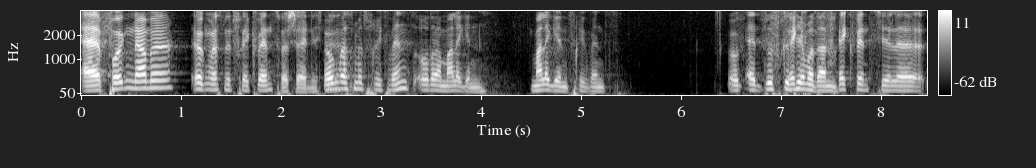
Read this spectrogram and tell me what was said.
Äh, Folgenname, irgendwas mit Frequenz wahrscheinlich. Ne? Irgendwas mit Frequenz oder Mulligan. Mulligan-Frequenz. Äh, diskutieren wir dann. Frequenzielle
